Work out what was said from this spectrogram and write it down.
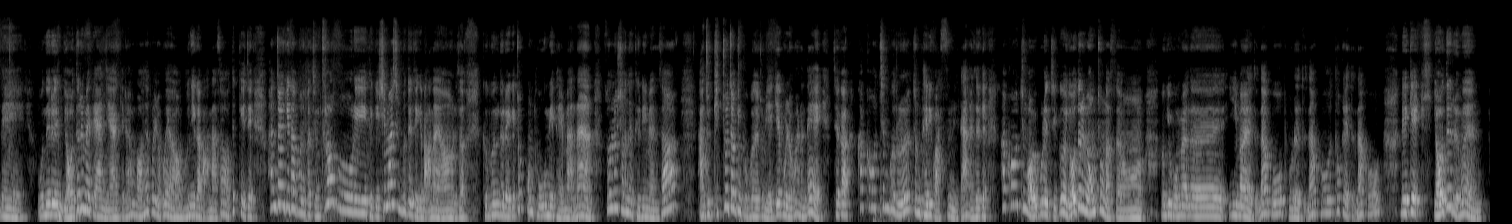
네. 오늘은 여드름에 대한 이야기를 한번 해보려고 해요. 문의가 많아서 특히 이제 환절기다 보니까 지금 트러블이 되게 심하신 분들이 되게 많아요. 그래서 그분들에게 조금 도움이 될 만한 솔루션을 드리면서 아주 기초적인 부분을 좀 얘기해 보려고 하는데 제가 카카오 친구를 좀 데리고 왔습니다. 그래서 이렇게 카카오 친구 얼굴에 지금 여드름이 엄청 났어요. 여기 보면은 이마에도 나고 볼에도 나고 턱에도 나고 근데 이렇게 여드름은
